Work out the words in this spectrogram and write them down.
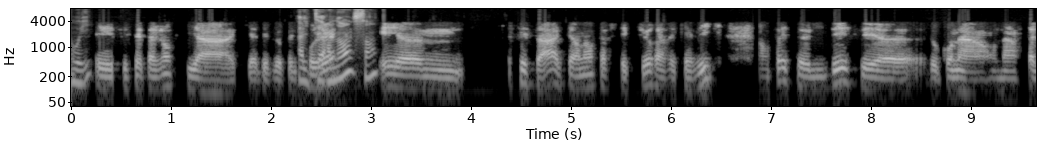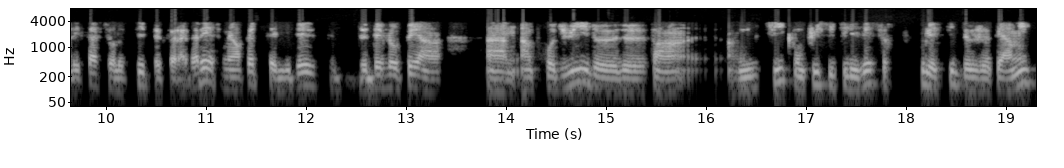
Oui. Et c'est cette agence qui a qui a développé le projet. Alternance. Hein. Et euh, c'est ça, alternance architecture à Reykjavik. En fait, euh, l'idée, c'est euh, donc on a on a installé ça sur le site de Coladalès, mais en fait, c'est l'idée de développer un un, un produit de, de enfin un outil qu'on puisse utiliser sur tous les sites de géothermie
